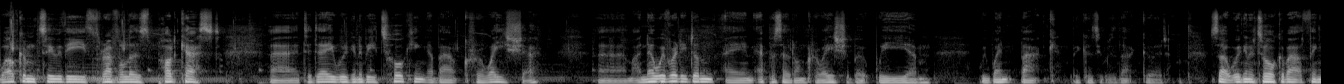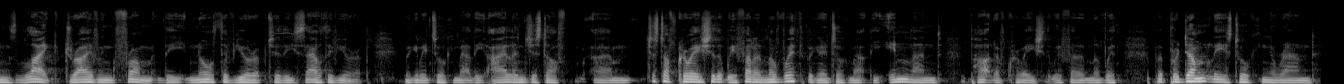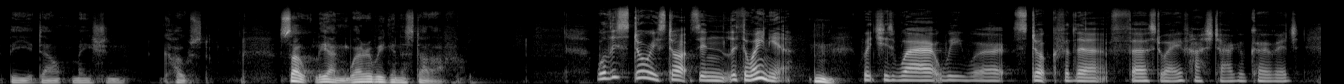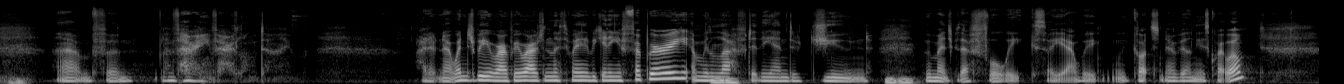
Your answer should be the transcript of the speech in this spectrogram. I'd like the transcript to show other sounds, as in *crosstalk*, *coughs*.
Welcome to the Travelers podcast. Uh, today we're going to be talking about Croatia. Um, I know we've already done an episode on Croatia, but we um, we went back because it was that good. So we're going to talk about things like driving from the north of Europe to the south of Europe. We're going to be talking about the island just off um, just off Croatia that we fell in love with. We're going to talk about the inland part of Croatia that we fell in love with, but predominantly is talking around the Dalmatian coast. So, Leanne, where are we going to start off? Well, this story starts in Lithuania, which is where we were stuck for the first wave hashtag of COVID um, for a very, very long time. I don't know. When did we arrive? We arrived in Lithuania at the beginning of February and we left at the end of June. We were meant to be there for four weeks. So, yeah, we, we got to know Vilnius quite well.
